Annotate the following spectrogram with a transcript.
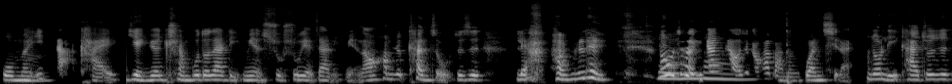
我们一打开，演员全部都在里面，叔叔也在里面，然后他们就看着我，就是两行泪，然后我就很尴尬，我就赶快把门关起来，我就离开，就是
